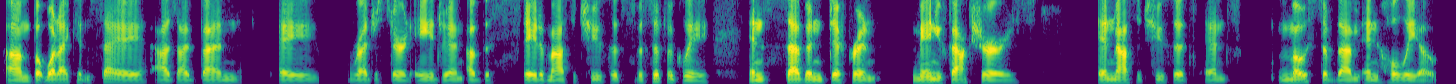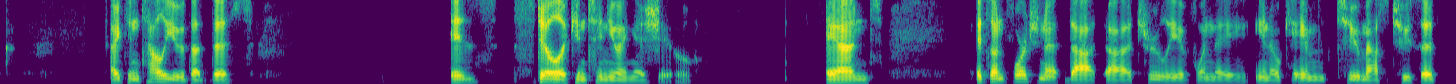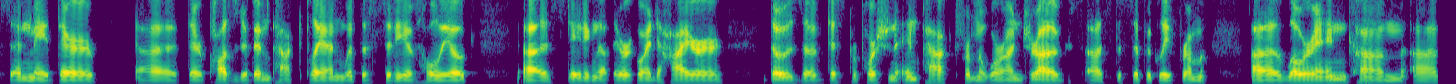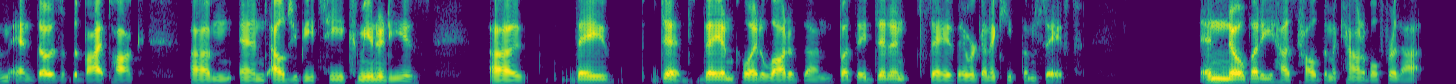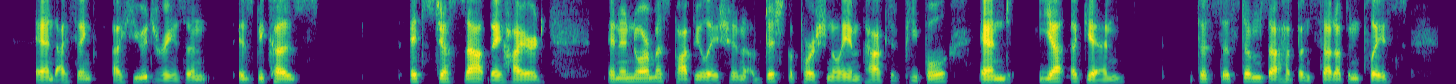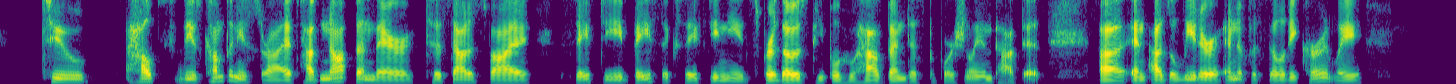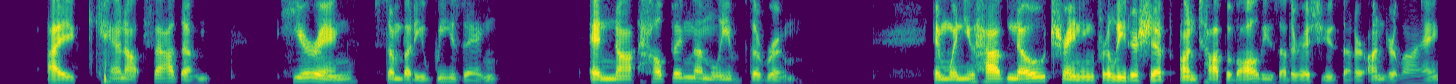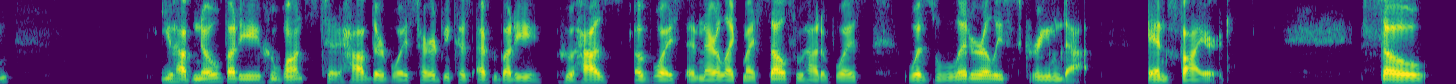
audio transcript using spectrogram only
Um, but what I can say, as I've been a registered agent of the state of Massachusetts specifically in seven different manufacturers in Massachusetts and most of them in Holyoke, I can tell you that this is still a continuing issue. And it's unfortunate that uh, Trulieve, when they, you know, came to Massachusetts and made their uh, their positive impact plan with the city of Holyoke, uh, stating that they were going to hire those of disproportionate impact from the war on drugs, uh, specifically from uh, lower income um, and those of the BIPOC um, and LGBT communities. They did. They employed a lot of them, but they didn't say they were going to keep them safe. And nobody has held them accountable for that. And I think a huge reason is because it's just that they hired an enormous population of disproportionately impacted people. And yet again, the systems that have been set up in place to help these companies thrive have not been there to satisfy safety, basic safety needs for those people who have been disproportionately impacted. Uh, and as a leader in a facility currently, I cannot fathom hearing somebody wheezing and not helping them leave the room. And when you have no training for leadership on top of all these other issues that are underlying, you have nobody who wants to have their voice heard because everybody who has a voice and they're like myself who had a voice was literally screamed at and fired. So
